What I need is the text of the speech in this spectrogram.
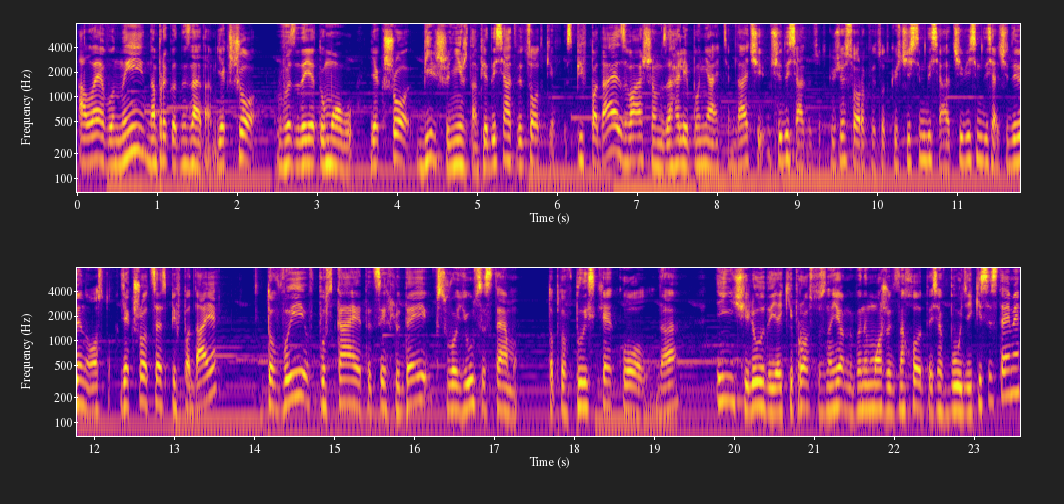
Але вони, наприклад, не знаю, там, якщо ви задаєте умову, якщо більше ніж там 50% співпадає з вашим взагалі поняттям, да, чи 60%, чи 40%, чи 70%, чи 80%, чи 90%, якщо це співпадає, то ви впускаєте цих людей в свою систему, тобто в близьке коло. Да? Інші люди, які просто знайомі, вони можуть знаходитися в будь-якій системі,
